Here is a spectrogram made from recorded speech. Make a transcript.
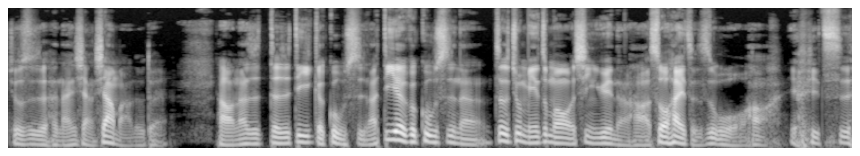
就是很难想象嘛，对不对？好，那是这是第一个故事。那第二个故事呢？这个就没这么幸运了哈，受害者是我哈。有一次。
